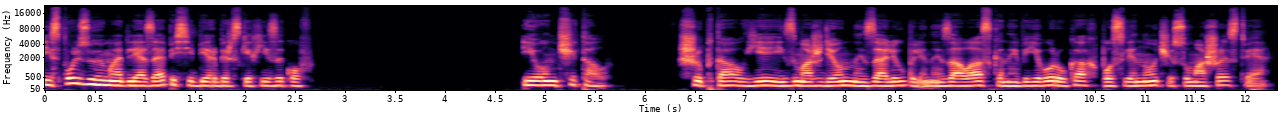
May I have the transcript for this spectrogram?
используемое для записи берберских языков. И он читал. Шептал ей, изможденный, залюбленный, заласканный в его руках после ночи сумасшествия,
